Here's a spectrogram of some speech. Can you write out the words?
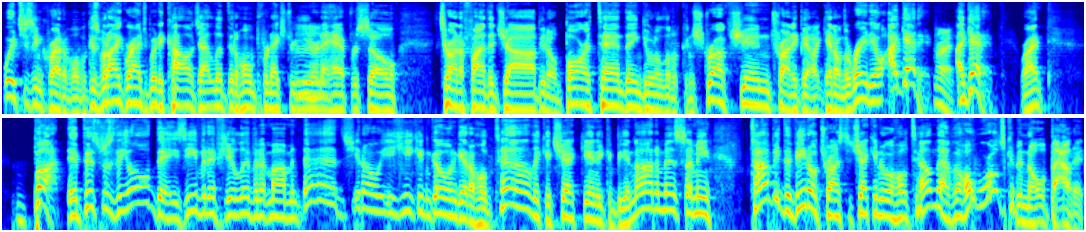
which is incredible. Because when I graduated college, I lived at home for an extra year and Mm. a half or so, trying to find a job. You know, bartending, doing a little construction, trying to be able to get on the radio. I get it. Right. I get it. Right. But if this was the old days, even if you're living at mom and dad's, you know, he, he can go and get a hotel. He could check in. He could be anonymous. I mean, Tommy DeVito tries to check into a hotel now. The whole world's going to know about it.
